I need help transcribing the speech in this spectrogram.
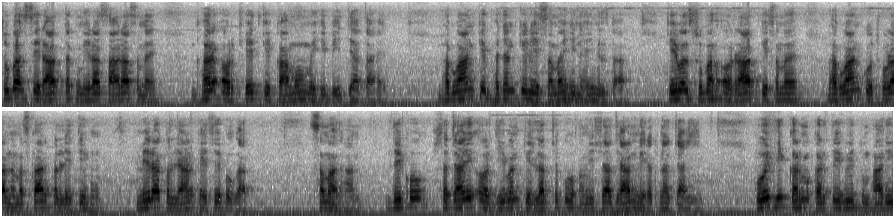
सुबह से रात तक मेरा सारा समय घर और खेत के कामों में ही बीत जाता है। भगवान के भजन के लिए समय ही नहीं मिलता। केवल सुबह और रात के समय भगवान को थोड़ा नमस्कार कर लेती हूँ। मेरा कल्याण कैसे होगा? समाधान देखो, सच्चाई और जीवन के लक्ष्य को हमेशा ध्यान में रखना चाहिए। कोई भी कर्म करते हुए तुम्हारी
